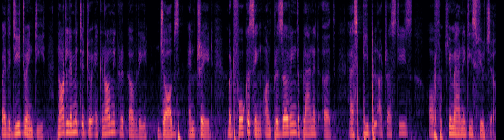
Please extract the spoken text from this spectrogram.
by the G20, not limited to economic recovery, jobs, and trade, but focusing on preserving the planet Earth as people are trustees of humanity's future.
